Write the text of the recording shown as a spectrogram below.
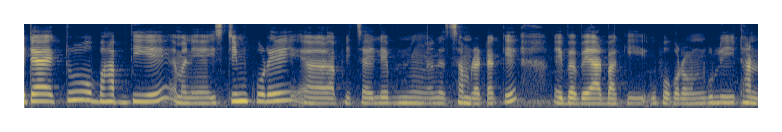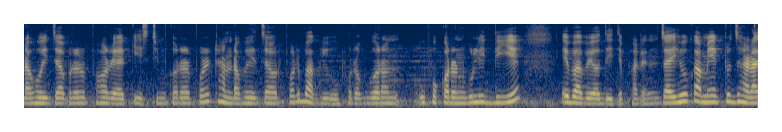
এটা একটু ভাপ দিয়ে মানে স্টিম করে আপনি চাইলে উম, চামড়াটাকে এইভাবে আর বাকি উপকরণগুলি ঠান্ডা হয়ে যাওয়ার পরে আর কি স্টিম করার পরে ঠান্ডা হয়ে যাওয়ার পরে বাকি উপকরণ উপকরণগুলি দিয়ে এভাবেও দিতে পারেন। যাই হোক আমি একটু ঝাড়া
